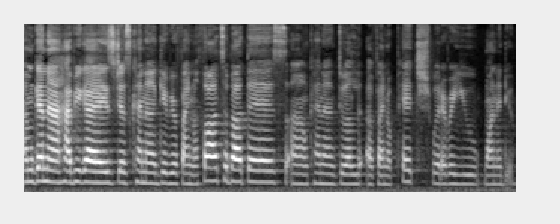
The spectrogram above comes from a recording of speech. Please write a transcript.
I'm gonna have you guys just kind of give your final thoughts about this, um, kind of do a, a final pitch, whatever you want to do.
